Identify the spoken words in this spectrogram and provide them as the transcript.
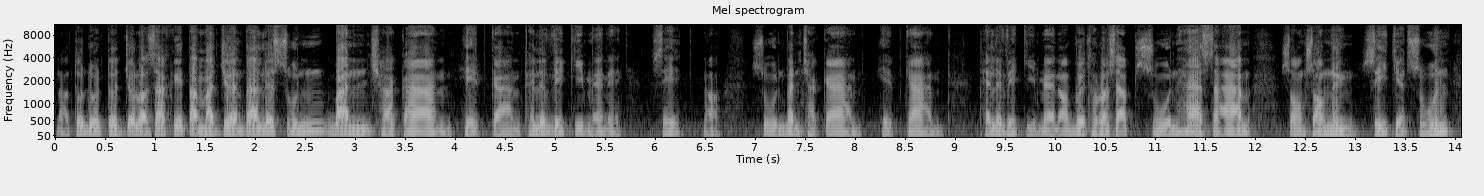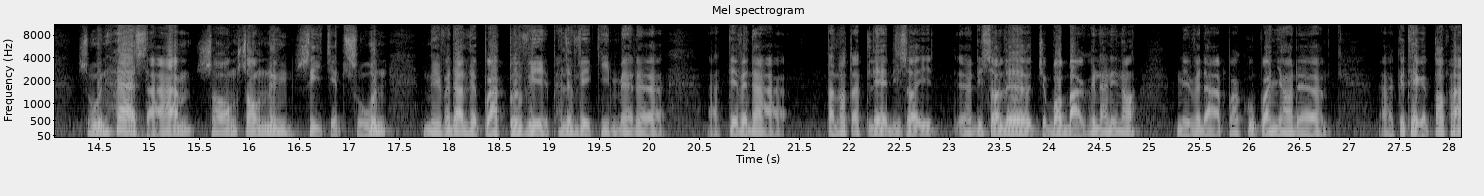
เนาะตัวโดดตัวโจหลอซาคิตามมาเจอนตาเลศูนย์บัญชาการเหตุการณ์เพลเวกิแมเนเซเนาะศูนย์บัญชาการเหตุการณ์ เพลเวกิแมเนาะเบอร์โทรศัพท์ 053 221 470 053 221 470 เมวดาเลปราเปเวเพลเวกิแม่เดเตเวดาตลอดตัดเลดิซอดิซอเลจะบอบากคือนั้นนี่เนาะเมวดาปรากุปัญญาเดก็เทกต่อผ้า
